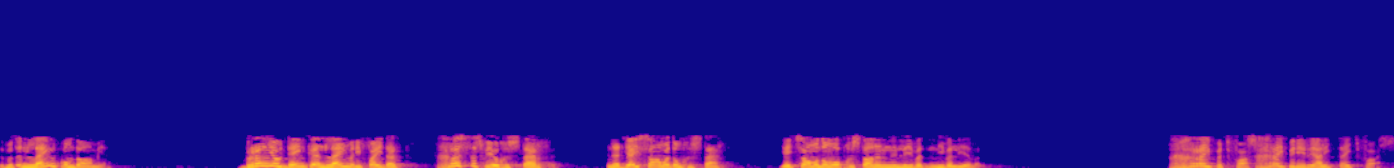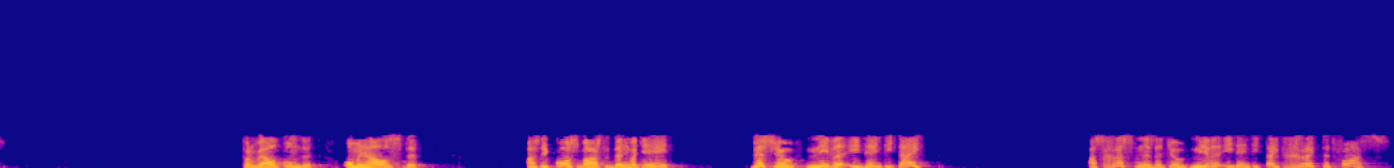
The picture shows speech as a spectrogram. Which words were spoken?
Dit moet in lyn kom daarmee. Bring jou denke in lyn met die feit dat Christus vir jou gesterf het en dat jy saam met hom gesterf. Jy het saam met hom opgestaan in 'n nuwe nuwe lewe. Gryp dit vas, gryp hierdie realiteit vas. Verwelkom dit, omhels dit, as die kosbaarste ding wat jy het. Dis jou nuwe identiteit. As Christen is dit jou nuwe identiteit. Gryp dit vas.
